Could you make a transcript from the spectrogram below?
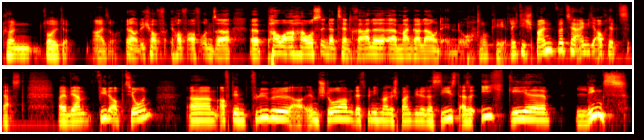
können sollte. Also. Genau, und ich hoffe ich hoffe auf unser äh, Powerhouse in der Zentrale äh, Mangala und Endo. Okay, richtig spannend wird's ja eigentlich auch jetzt erst, weil wir haben viele Optionen ähm, auf dem Flügel äh, im Sturm. Jetzt bin ich mal gespannt, wie du das siehst. Also ich gehe links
